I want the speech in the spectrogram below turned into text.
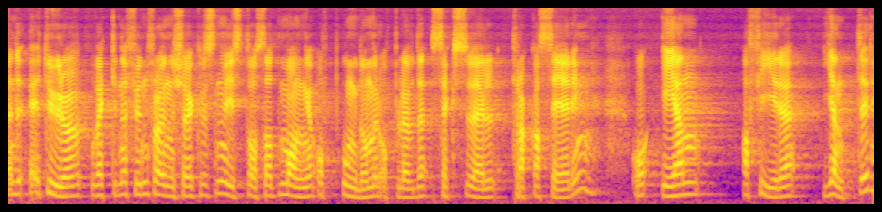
Et urovekkende funn fra undersøkelsen viste også at mange opp ungdommer opplevde seksuell trakassering. Og én av fire jenter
